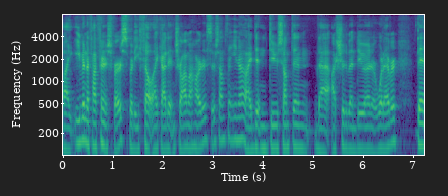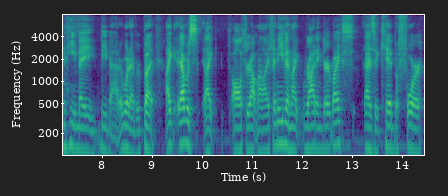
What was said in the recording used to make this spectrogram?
Like even if I finished first, but he felt like I didn't try my hardest or something. You know, I didn't do something that I should have been doing or whatever. Then he may be mad or whatever. But like that was like all throughout my life, and even like riding dirt bikes as a kid before,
